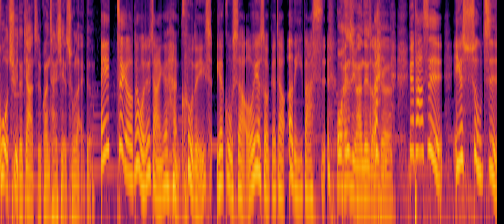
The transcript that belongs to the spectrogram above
过去的价值观才写出来的？哎，这个那我就讲一个很酷的一首一个故事好了。我有首歌叫《二零一八四》，我很喜欢这首歌，因为它是一个数字，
